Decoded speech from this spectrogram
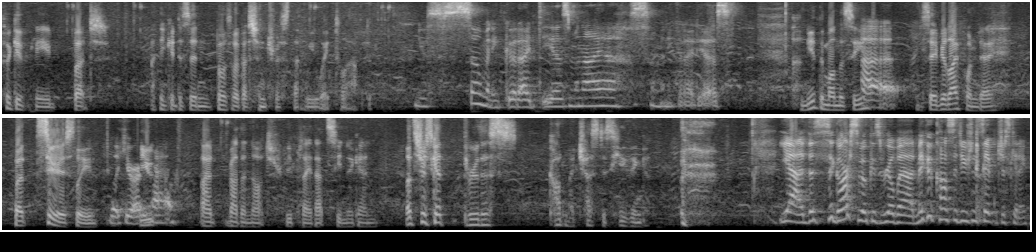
Forgive me, but I think it is in both our best interests that we wait till after. You have so many good ideas, Manaya. So many good ideas. You need them on the sea. Uh, It'll save your life one day. But seriously, like you already You- have. I'd rather not replay that scene again. Let's just get through this. God, my chest is heaving. Yeah, the cigar smoke is real bad. Make a constitution save. Just kidding.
